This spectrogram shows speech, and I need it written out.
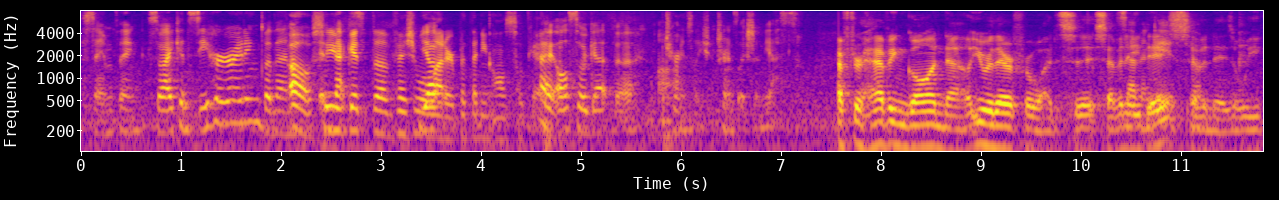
same thing. So I can see her writing, but then Oh, so you next- get the visual Yep. letter, but then you also get I also get the um, Translation. Translation, yes. After having gone now, you were there for what? se- Seven, eight Seven days? days, Seven yep. days a week.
